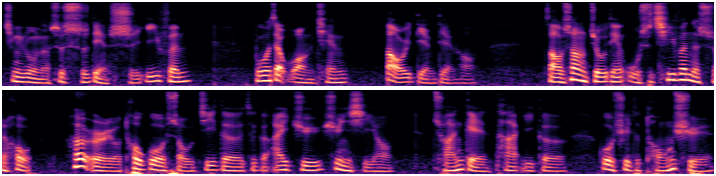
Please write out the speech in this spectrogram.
进入呢是十点十一分。不过再往前倒一点点哈，早上九点五十七分的时候，赫尔有透过手机的这个 IG 讯息哦，传给他一个过去的同学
